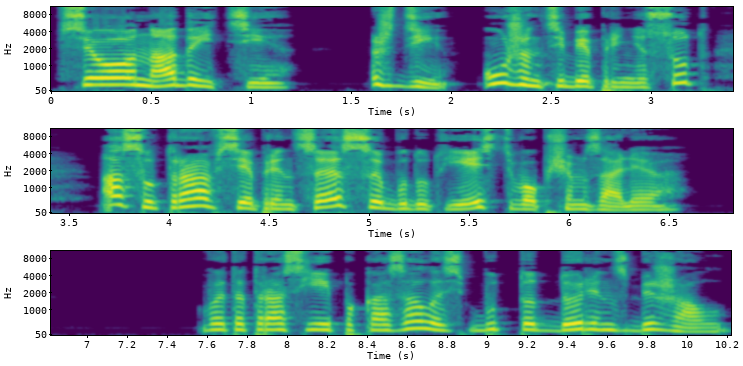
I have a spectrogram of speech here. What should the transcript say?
Все, надо идти. Жди, ужин тебе принесут, а с утра все принцессы будут есть в общем зале». В этот раз ей показалось, будто Дорин сбежал.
